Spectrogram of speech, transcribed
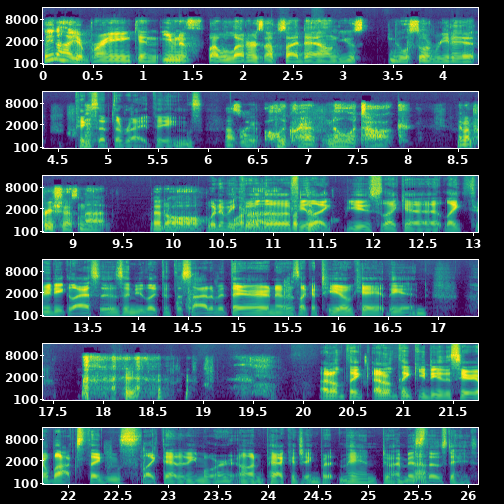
But you know how your brain can, even if a letter is upside down, you you will still read it. Picks up the right things. I was like, holy crap, Noatak. And I'm pretty sure that's not at all. Wouldn't it be cool though if you they- like used like a like 3D glasses and you looked at the side of it there and it was like a TOK at the end? I don't think I don't think you do the cereal box things like that anymore on packaging, but man, do I miss those days.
